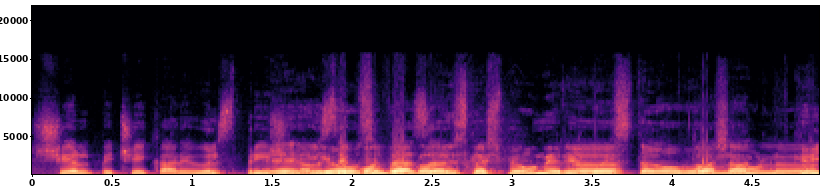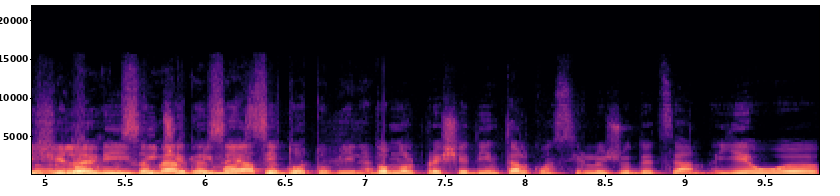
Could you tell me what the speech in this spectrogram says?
cel, pe cei care îl sprijină, îl eu sunt secundează. bănuiesc că și pe umerii lui uh, stau așa uh, grijile domnii să meargă să viceprimari, iasă sigur, totul bine. Domnul președinte al Consiliului Județean, eu uh,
